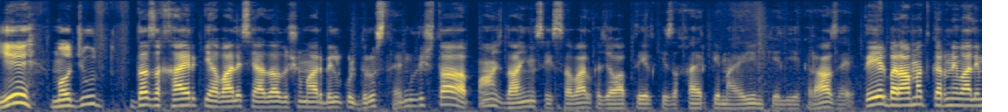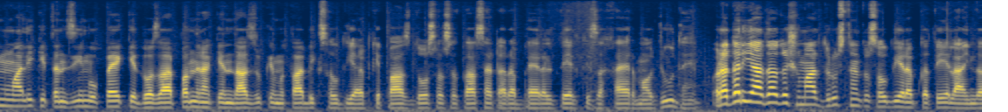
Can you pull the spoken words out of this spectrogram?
ये मौजूद द ज़ख़ायर के हवाले से आदाद शुमार बिल्कुल दुरुस्त है? गुजशत पाँच दहाइयों से इस सवाल का जवाब तेल के ज़ख़ायर के माहरीन के लिए एक राज है। तेल बरामद करने वाले ममालिक की तंजीम ओपैक के दो हज़ार पंद्रह के अंदाजों के मुताबिक सऊदी अरब के पास दो सौ सतासठ अरब बैरल तेल के ज़ख़ायर मौजूद हैं। और अगर ये आदाद शुमार दुरुस्त हैं तो सऊदी अरब का तेल आइंदा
